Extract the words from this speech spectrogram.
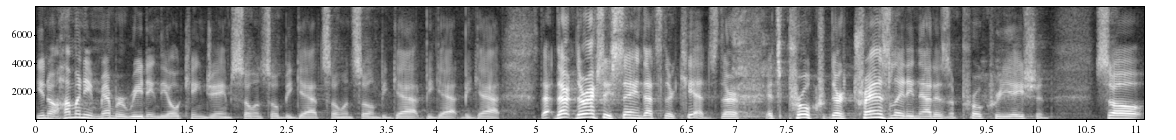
you know, how many remember reading the old King James, so and so begat, so and so and begat, begat, begat? They're, they're actually saying that's their kids. They're, it's pro, they're translating that as a procreation. So,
